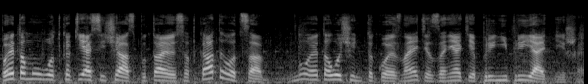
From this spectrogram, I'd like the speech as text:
Поэтому вот как я сейчас пытаюсь откатываться, ну это очень такое, знаете, занятие пренеприятнейшее.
